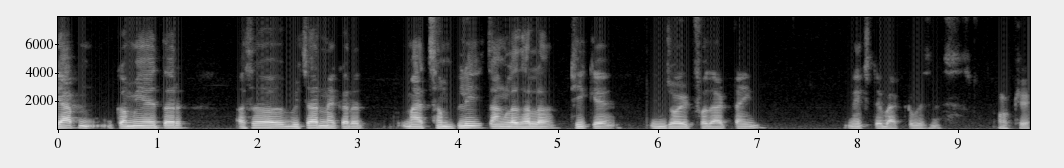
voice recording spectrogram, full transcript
गॅप कमी आहे तर असं विचार नाही करत. मॅच संपली चांगला झाला ठीक आहे. Enjoy it for that time next day back to business okay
